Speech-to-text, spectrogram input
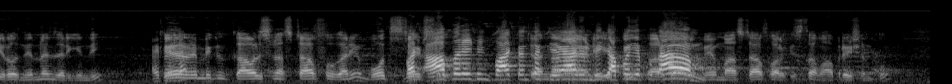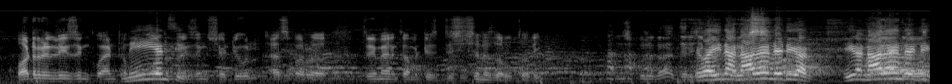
ఈ రోజు నిర్ణయం జరిగింది. కేఆర్ఎంబికి కావాల్సిన స్టాఫ్ కానీ బోత్ ఆపరేటింగ్ పార్ట్ అంతా కేఆర్ఎంబికి అప్పచెప్పుతాం మేము మా స్టాఫ్ వాళ్ళకి ఇస్తాం ఆపరేషన్కు water releasing quantum. Releasing schedule as per three man committee decision జరుగుతుంది. ఈయన నారాయణ రెడ్డి గారు. ఈయన నారాయణ రెడ్డి.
